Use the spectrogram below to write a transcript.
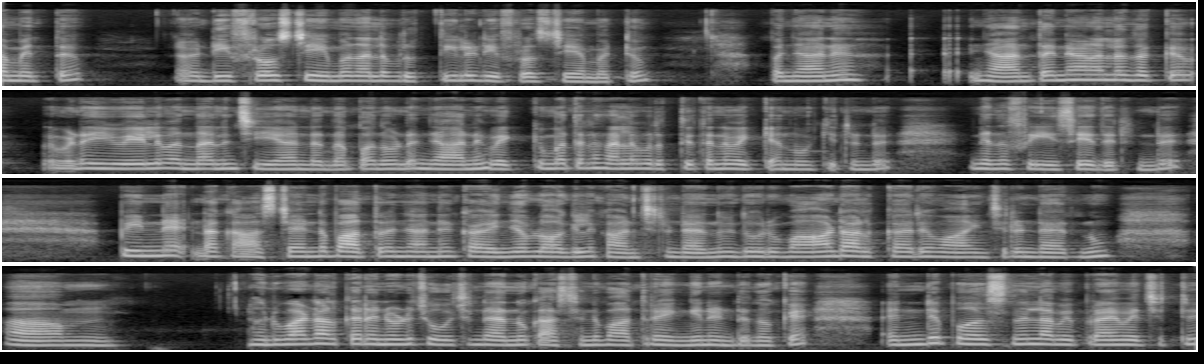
സമയത്ത് ഡീഫ്രോസ്റ്റ് ചെയ്യുമ്പോൾ നല്ല വൃത്തിയിൽ ഡീഫ്രോസ്റ്റ് ചെയ്യാൻ പറ്റും. അപ്പം ഞാൻ ഞാൻ തന്നെയാണല്ലോ ഇതൊക്കെ ഇവിടെ യു എയിൽ വന്നാലും ചെയ്യാനുള്ളത്. അപ്പോൾ അതുകൊണ്ട് ഞാൻ വെക്കുമ്പോൾ തന്നെ നല്ല വൃത്തി തന്നെ വെക്കാൻ നോക്കിയിട്ടുണ്ട്. ഇനി അത് ഫ്രീസ് ചെയ്തിട്ടുണ്ട്. പിന്നെ ഇതാ കാസ്റ്റൈന്റെ പാത്രം ഞാൻ കഴിഞ്ഞ വ്ളോഗിൽ കാണിച്ചിട്ടുണ്ടായിരുന്നു. ഇത് ഒരുപാട് ആൾക്കാർ വാങ്ങിച്ചിട്ടുണ്ടായിരുന്നു. ഒരുപാട് ആൾക്കാർ എന്നോട് ചോദിച്ചിട്ടുണ്ടായിരുന്നു കാസ്റ്റിന്റെ പാത്രം എങ്ങനെയുണ്ടെന്നൊക്കെ? എന്റെ പേഴ്സണൽ അഭിപ്രായം വെച്ചിട്ട്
